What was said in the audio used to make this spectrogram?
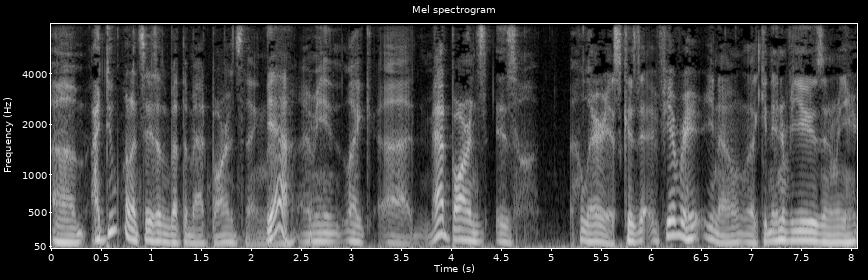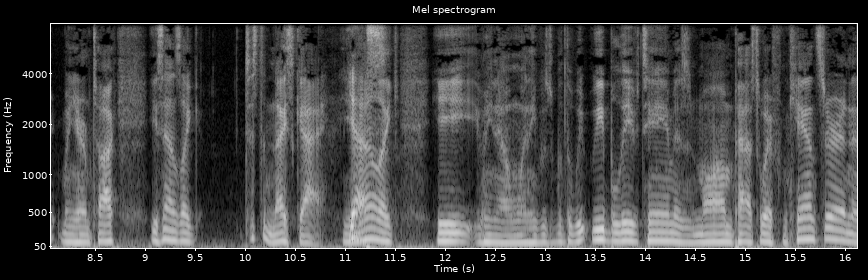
Um, I do want to say something about the Matt Barnes thing. though. Yeah. I mean, like uh, Matt Barnes is hilarious because if you ever, hear- you know, like in interviews and when you when you hear him talk, he sounds like just a nice guy. You Yes. know, like he, you know, when he was with the We, we Believe team, his mom passed away from cancer, and uh,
